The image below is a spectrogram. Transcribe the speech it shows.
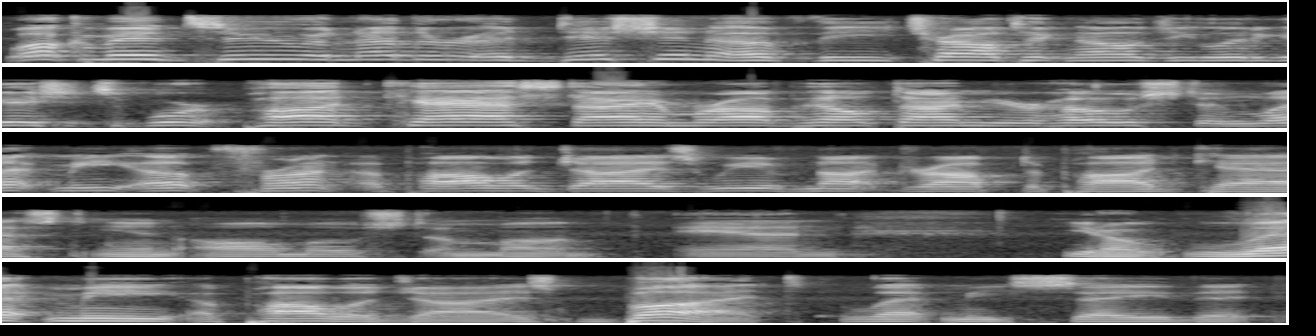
Welcome into another edition of the Trial Technology Litigation Support Podcast. I am Rob Helt. I'm your host, and let me up front apologize. We have not dropped a podcast in almost a month. And, you know, let me apologize, but let me say that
